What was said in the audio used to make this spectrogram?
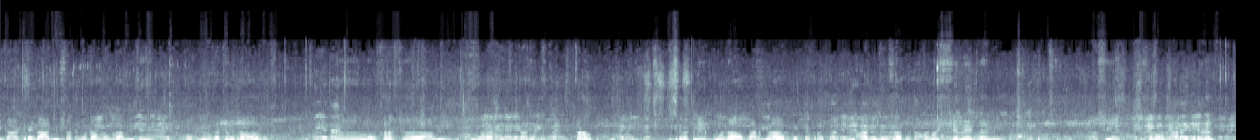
एक आठ ते दहा दिवसात मोठा प्रोग्राम इथे ओपनिंगचा ठेवतो आहोत. लवकरच आम्ही तुम्हाला त्याची तारीख कळवतो. आणि गोदाव पार्कला आठ दिवसात अवश्य भेट द्यावी अशी सर्वांना विनंती.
